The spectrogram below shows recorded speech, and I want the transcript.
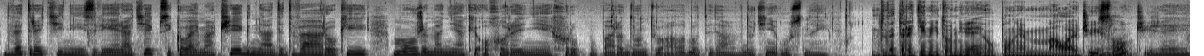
dve tretiny zvieratiek, psíkov aj mačiek nad 2 roky môže mať nejaké ochorenie chrupu parodontu alebo teda v dutine ústnej. Dve tretiny to nie je úplne malé číslo. No, čiže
